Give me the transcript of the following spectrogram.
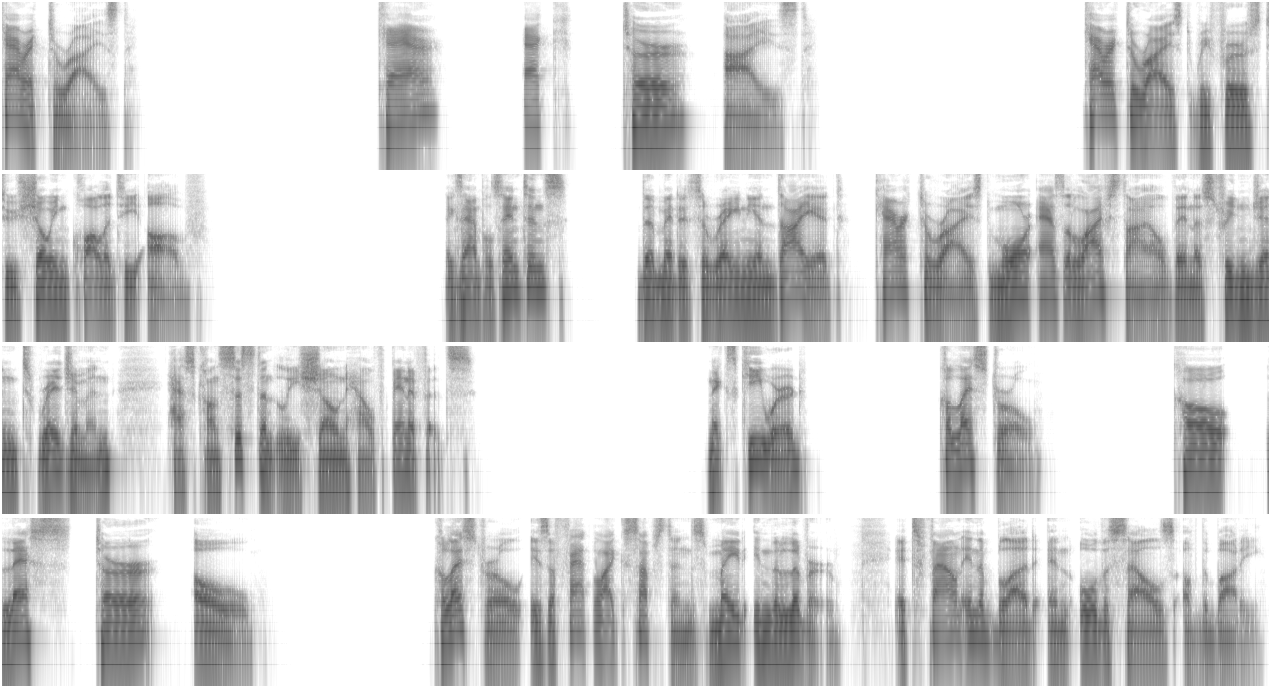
characterized. Care, characterized. Characterized refers to showing quality of. Example sentence The Mediterranean diet, characterized more as a lifestyle than a stringent regimen, has consistently shown health benefits. Next keyword cholesterol cholesterol. Cholesterol is a fat like substance made in the liver. It's found in the blood and all the cells of the body.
